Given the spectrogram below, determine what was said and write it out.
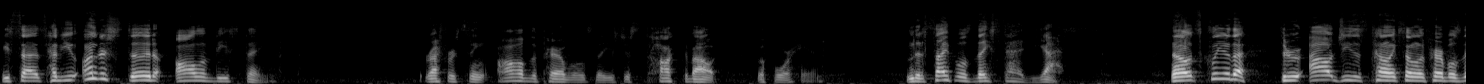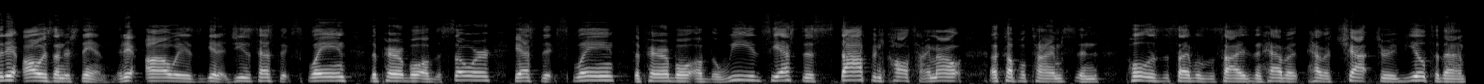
He says, Have you understood all of these things? Referencing all of the parables that he's just talked about beforehand. And the disciples, they said yes. Now, it's clear that throughout Jesus telling some of the parables, they didn't always understand. They didn't always get it. Jesus has to explain the parable of the sower. He has to explain the parable of the weeds. He has to stop and call time out a couple times and pull his disciples aside and have a, have a chat to reveal to them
